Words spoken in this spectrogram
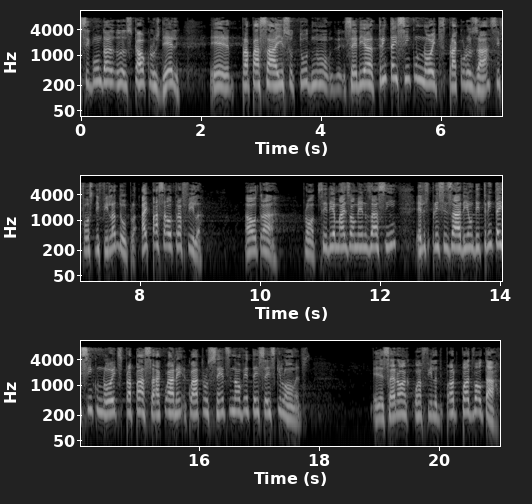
segundo os cálculos dele, eh, para passar isso tudo, num, seria 35 noites para cruzar, se fosse de fila dupla. Aí passa outra fila, a outra Pronto, seria mais ou menos assim. Eles precisariam de 35 noites para passar 40, 496 quilômetros. Essa era uma, uma fila de. Pode, pode voltar.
